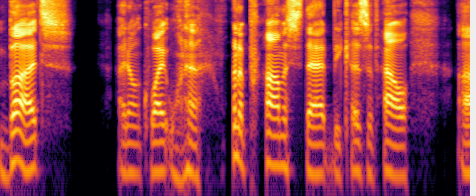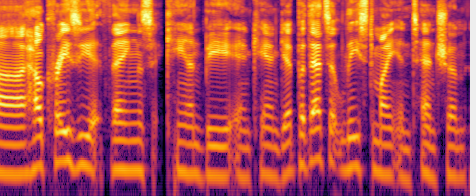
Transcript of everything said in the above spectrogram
but I don't quite want to want to promise that because of how uh, how crazy things can be and can get. But that's at least my intention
